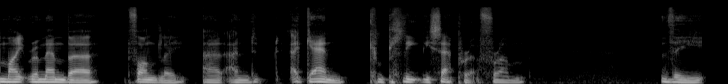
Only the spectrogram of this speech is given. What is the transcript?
might remember fondly, and, and again, completely separate from the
